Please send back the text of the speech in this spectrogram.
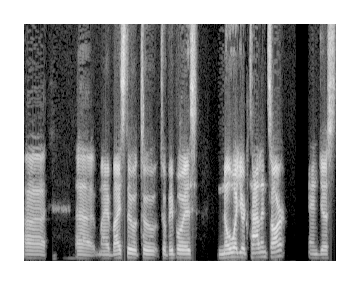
uh, uh, my advice to, to to people is know what your talents are and just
